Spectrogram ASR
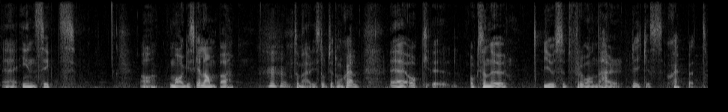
eh, insikts ja, magiska lampa som är i stort sett hon själv eh, och eh, också nu ljuset från det här rikesskeppet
